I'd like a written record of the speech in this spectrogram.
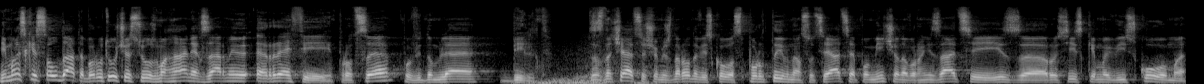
Німецькі солдати беруть участь у змаганнях з армією Ерефії. Про це повідомляє Більд. Зазначається, що міжнародна військова спортивна асоціація помічена в організації із російськими військовими.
